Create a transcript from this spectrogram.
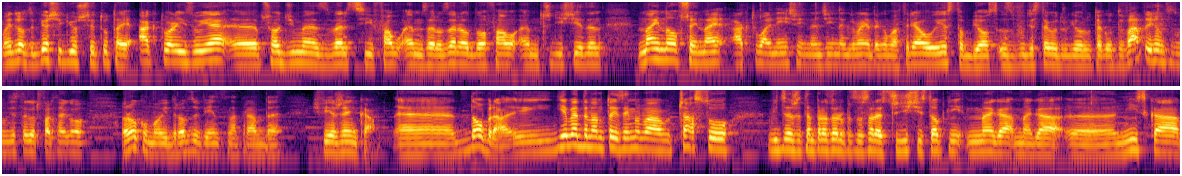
Moi drodzy, BIOSik już się tutaj aktualizuje. E, Przechodzimy z wersji VM00 do VM31, najnowszej, najaktualniejszej na dzień nagrywania tego materiału. Jest to BIOS z 22 lutego 2024 roku, moi drodzy, więc naprawdę świeżynka. E, dobra, nie będę Wam tutaj zajmował czasu. Widzę, że temperatura procesora jest 30 stopni, mega, mega e, niska.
